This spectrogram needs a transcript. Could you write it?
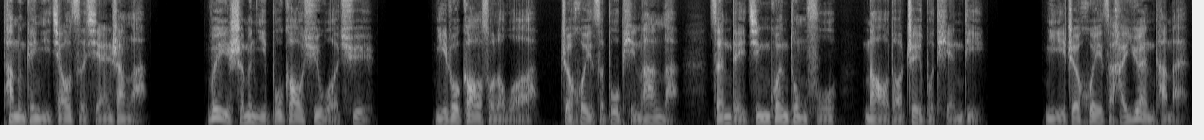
他们给你脚子衔上了？为什么你不告许我去？你若告诉了我，这会子不平安了，怎得金棺洞府闹到这步田地？你这会子还怨他们？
